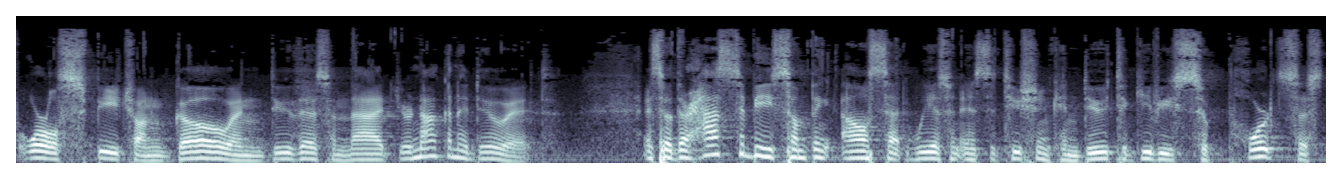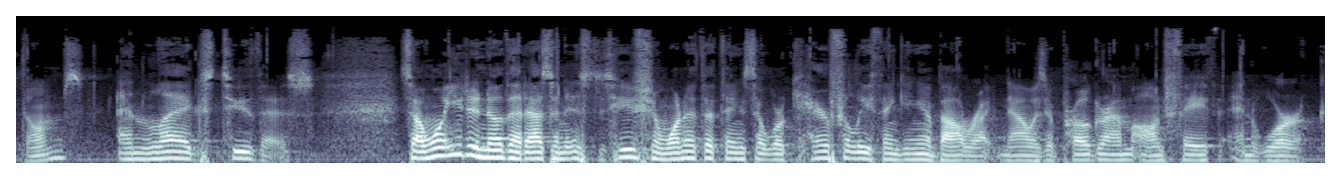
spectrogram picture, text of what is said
oral speech on go and do this and that, you're not going to do it. And so, there has to be something else that we as an institution can do to give you support systems and legs to this. So, I want you to know that as an institution, one of the things that we're carefully thinking about right now is a program on faith and work.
